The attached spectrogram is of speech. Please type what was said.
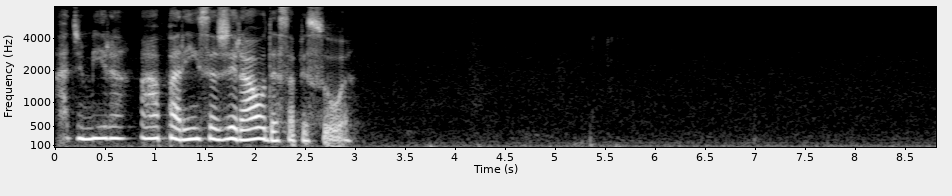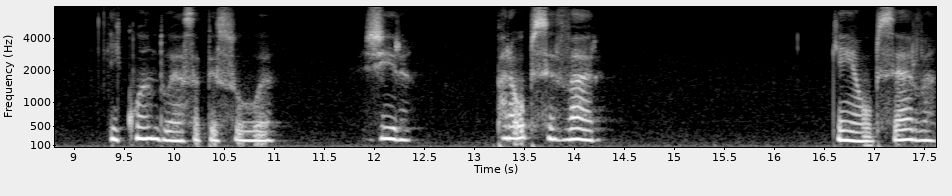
Admira a aparência geral dessa pessoa. E quando essa pessoa gira para observar quem a observa,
